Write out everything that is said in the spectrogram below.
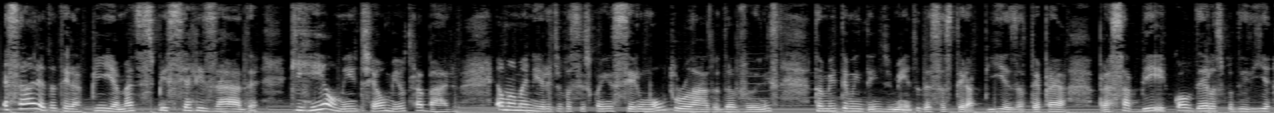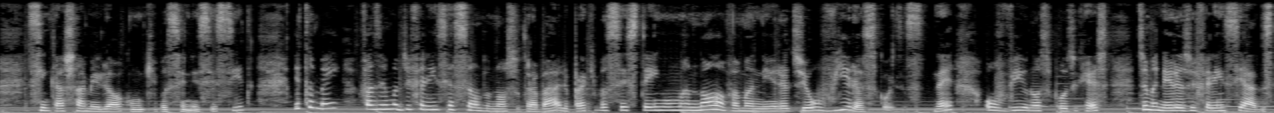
Essa área da terapia mais especializada, que realmente é o meu trabalho, é uma maneira de vocês conhecerem um outro lado da Van também ter um entendimento dessas terapias, até para saber qual delas poderia se encaixar melhor com o que você necessita, e também fazer uma diferenciação do nosso trabalho para que vocês tenham uma nova maneira de ouvir as coisas, né? Ouvir o nosso podcast de maneiras diferenciadas.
